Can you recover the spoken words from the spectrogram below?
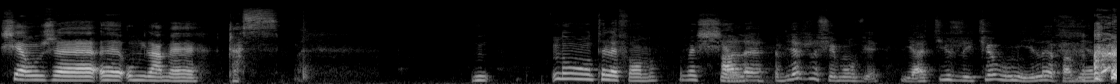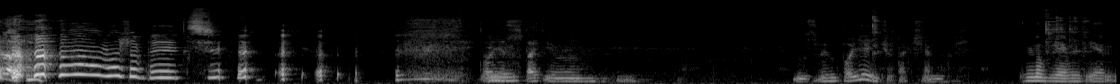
się, że e, umilamy czas. No, telefon. Weź się. Ale wiesz, że się mówię. Ja ci życie umilę, pamiętaj. A, może być. To jest w takim złym pojęciu, tak się mówi. No wiem, wiem.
